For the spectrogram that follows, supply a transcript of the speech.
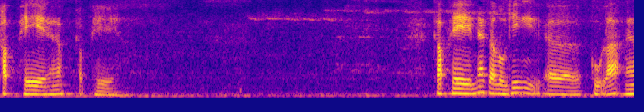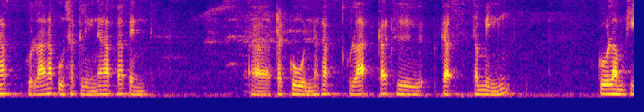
คับเพนะครับคับเพคับเพน่าจะลงที่กุละนะครับ กุละนภูสกลิงนะครับ ก็เป็น ตระกูลนะครับกุละก็คือกัสมิงกุลัมพิ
